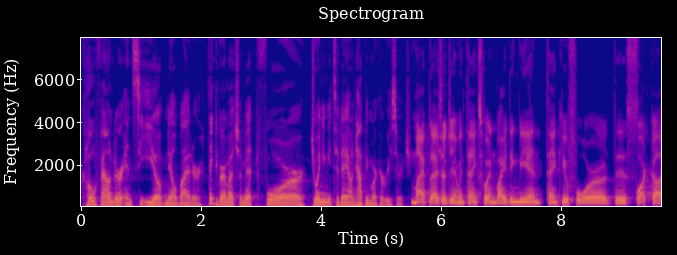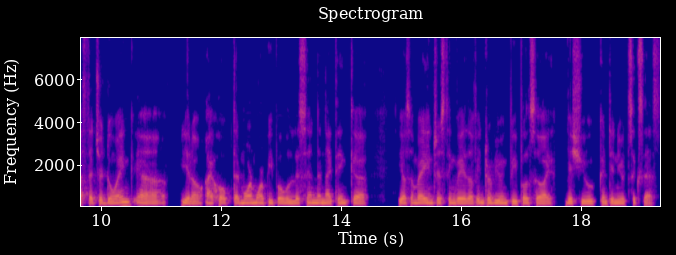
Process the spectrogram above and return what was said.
co founder and CEO of Nailbiter. Thank you very much, Amit, for joining me today on Happy Market Research. My pleasure, Jamie. Thanks for inviting me, and thank you for this podcast that you're doing. Uh, you know, I hope that more and more people will listen. And I think uh, you have some very interesting ways of interviewing people. So I wish you continued success.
